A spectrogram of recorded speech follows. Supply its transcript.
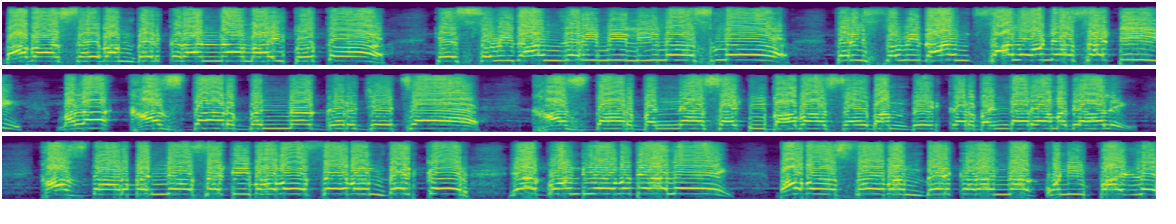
बाबासाहेब आंबेडकरांना माहीत होतं की संविधान जरी मी लिहिलं असलं तरी संविधान चालवण्यासाठी मला खासदार बनणं गरजेचं आहे. खासदार बनण्यासाठी बाबासाहेब आंबेडकर भंडाऱ्यामध्ये आले. खासदार बनण्यासाठी बाबासाहेब आंबेडकर या गोंदियामध्ये आले. बाबासाहेब आंबेडकरांना कोणी पाडलं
